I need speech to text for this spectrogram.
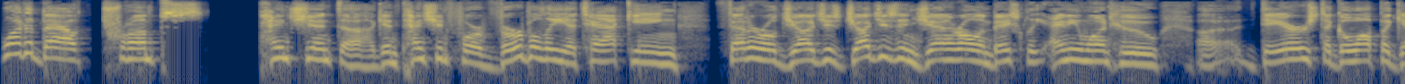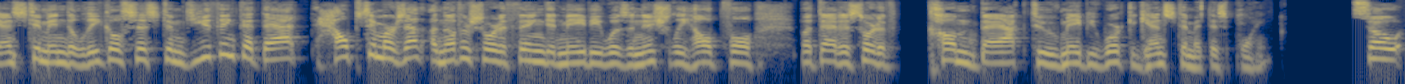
What about Trump's penchant uh, again penchant for verbally attacking federal judges, judges in general, and basically anyone who uh, dares to go up against him in the legal system? Do you think that that helps him, or is that another sort of thing that maybe was initially helpful, but that has sort of come back to maybe work against him at this point? So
